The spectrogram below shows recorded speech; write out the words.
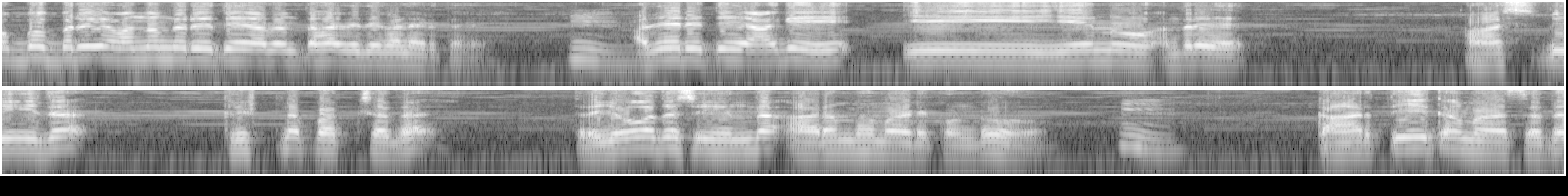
ಒಬ್ಬೊಬ್ಬರಿಗೆ ಒಂದೊಂದು ರೀತಿಯಾದಂತಹ ವಿಧಿಗಳಿರ್ತವೆ. ಅದೇ ರೀತಿಯಾಗಿ ಈ ಏನು ಅಂದ್ರೆ ಆಶ್ವೀದ ಕೃಷ್ಣ ಪಕ್ಷದ ತ್ರಯೋದಶಿಯಿಂದ ಆರಂಭ ಮಾಡಿಕೊಂಡು ಕಾರ್ತೀಕ ಮಾಸದ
